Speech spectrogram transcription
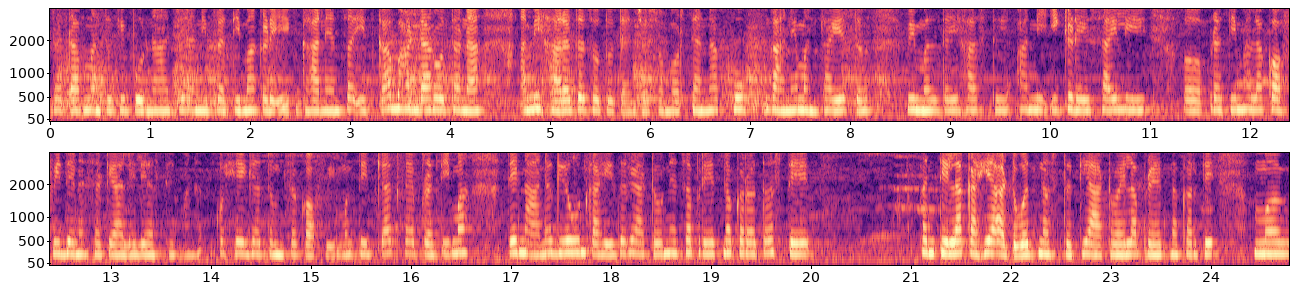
प्रताप म्हणतो की पूर्ण आजी आणि प्रतिमाकडे एक गाण्यांचा इतका भांडार होता ना आम्ही हारतच होतो त्यांच्यासमोर. त्यांना खूप गाणे म्हणता येतं. विमलताई हसते आणि इकडे सायली प्रतिमाला कॉफी देण्यासाठी आलेली असते. म्हणा हे घ्या तुमचं कॉफी. मग तितक्यात काय प्रतिमा ते नाणं घेऊन काहीतरी आठवण्याचा प्रयत्न करत असते पण तिला काही आठवत नसतं. ती आठवायला प्रयत्न करते. मग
